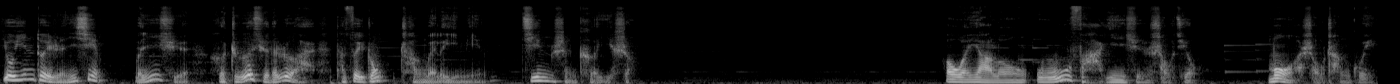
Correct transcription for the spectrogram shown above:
又因对人性、文学和哲学的热爱，他最终成为了一名精神科医生。欧文·亚龙无法因循守旧，墨守成规。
